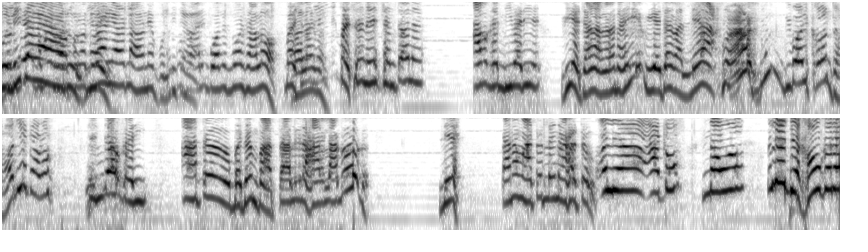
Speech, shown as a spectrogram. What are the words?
ભૂલી જવા દિવાળી આવે એટલે આવને ભૂલી જવા બોનસ બોનસ હાલો બસો નહીં બસો નહીં થતો ને. આ વખત દિવાળી વીસ હજાર આલવાના નહીં વીસ હજાર વાલ્યા હા, દિવાળી કરણ ધડા છે તારો. ચિંતાઓ કરી. આ તો બધા ભારતા આલુ હાર લાગો લે તારા માટો જ લઈને આવ્યો તો. અલ્યા આ તો નવરો. એટલે દેખાવ કરે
